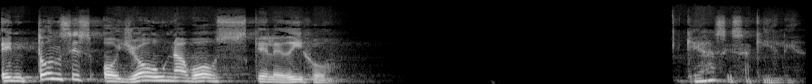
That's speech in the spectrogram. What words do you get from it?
Entonces oyó una voz que le dijo, ¿qué haces aquí, Elías?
